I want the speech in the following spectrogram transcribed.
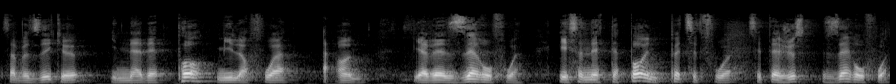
Ça veut dire qu'ils n'avaient pas mis leur foi à on. Il y avait zéro foi. Et ce n'était pas une petite foi, c'était juste zéro foi.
